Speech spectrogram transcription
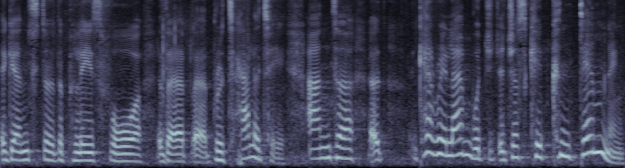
against uh, the police for their uh, brutality. And uh, Carrie Lam would just keep condemning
